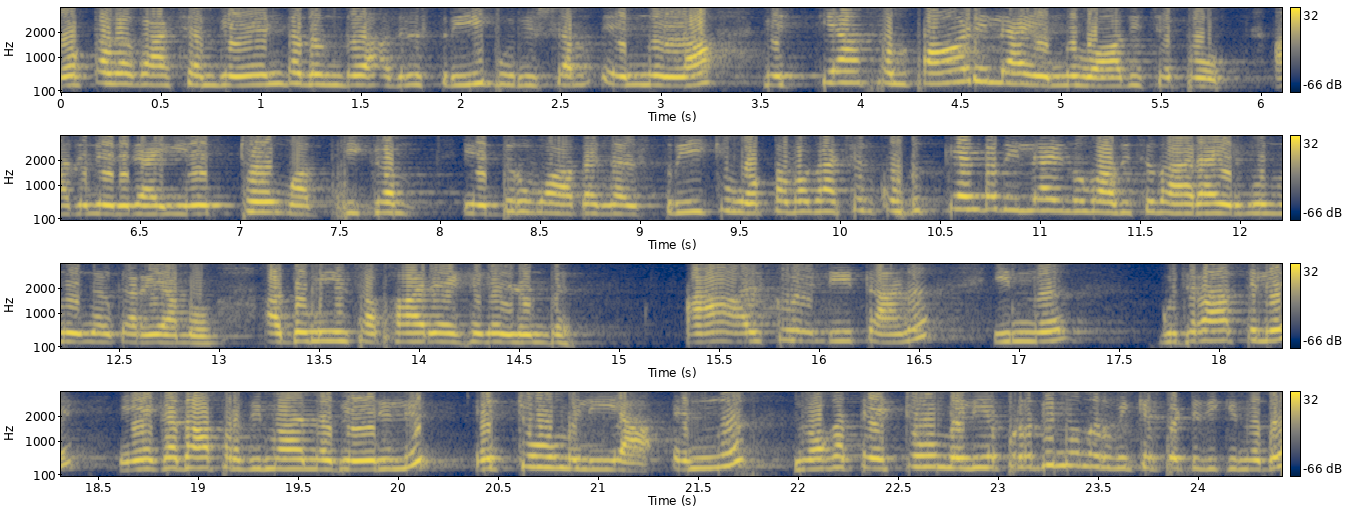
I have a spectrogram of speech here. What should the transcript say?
വോട്ടവകാശം വേണ്ടതുണ്ട്. അതിൽ സ്ത്രീ പുരുഷം എന്നുള്ള വ്യത്യാസം പാടില്ല എന്ന് വാദിച്ചപ്പോൾ അതിനെതിരായി ഏറ്റവും അധികം എതിർവാദങ്ങൾ സ്ത്രീക്ക് വോട്ടവകാശം കൊടുക്കേണ്ടതില്ല എന്ന് വാദിച്ചത് ആരായിരുന്നു എന്ന് നിങ്ങൾക്കറിയാമോ? അതും ഈ സഭാരേഖകളിലുണ്ട്. ആ ആൾക്ക് വേണ്ടിയിട്ടാണ് ഇന്ന് ഗുജറാത്തിലെ ഏകതാ പ്രതിമ എന്ന പേരിൽ ഏറ്റവും വലിയ എന്ന് ലോകത്തെ ഏറ്റവും വലിയ പ്രതിമ നിർമ്മിക്കപ്പെട്ടിരിക്കുന്നത്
